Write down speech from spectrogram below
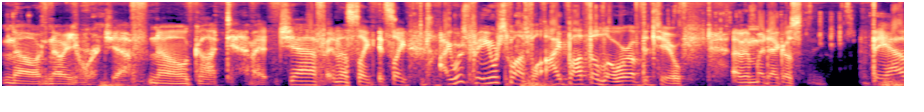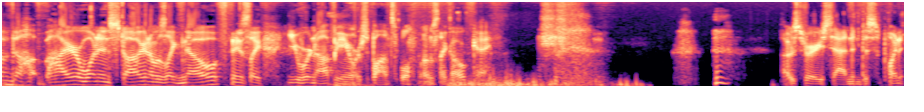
No, no, you weren't, Jeff. No, god damn it, Jeff. And it's like, it's like I was being responsible. I bought the lower of the two, and then my dad goes, they have the higher one in stock, and I was like, no. And he's like, you were not being responsible. I was like, okay. I was very sad and disappointed.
